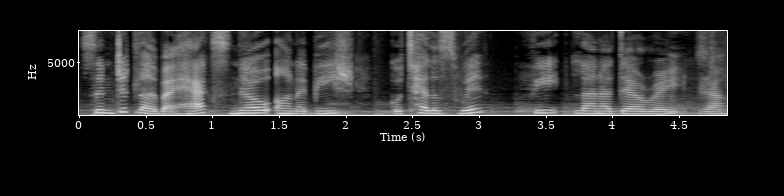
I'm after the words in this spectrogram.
Xin trích lời bài hát Snow on a Beach của Taylor Swift feat Lana Del Rey rằng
